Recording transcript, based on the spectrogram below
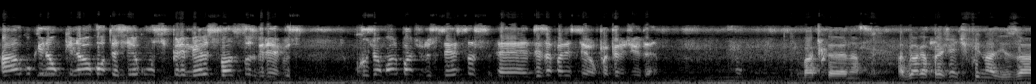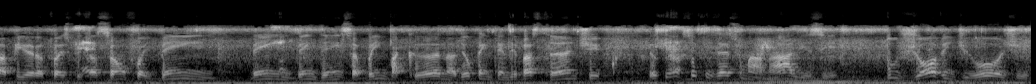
Algo que não, que não aconteceu com os primeiros filósofos gregos, cuja maior parte dos textos é, desapareceu, foi perdida. Bacana. Agora, para a gente finalizar, Pierre, a tua explicação foi bem bem, bem densa, bem bacana, deu para entender bastante. Eu queria que você fizesse uma análise do jovem de hoje,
